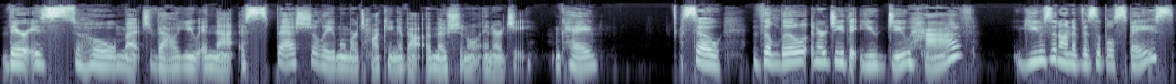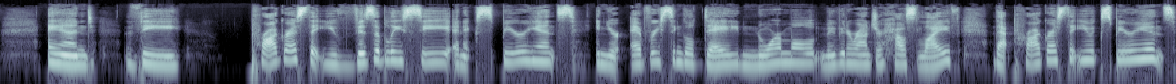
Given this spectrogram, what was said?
there is so much value in that, especially when we're talking about emotional energy. Okay. So the little energy that you do have, use it on a visible space and the progress that you visibly see and experience in your every single day, normal moving around your house life, that progress that you experience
